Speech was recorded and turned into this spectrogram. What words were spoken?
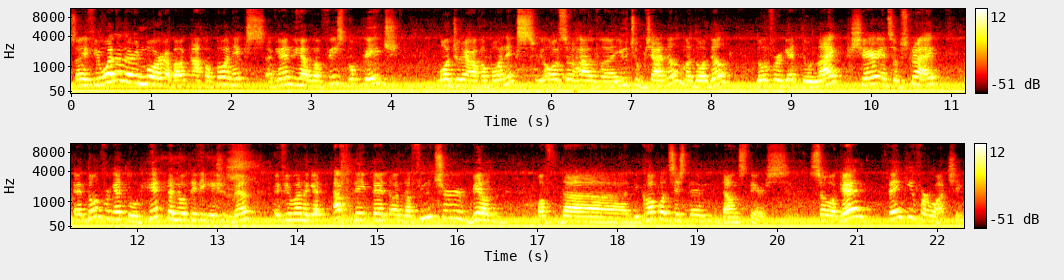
So if you want to learn more about aquaponics, again we have a Facebook page, Modular Aquaponics. We also have a YouTube channel, Madodel. Don't forget to like, share, and subscribe. And don't forget to hit the notification bell if you want to get updated on the future build of the decoupled system downstairs. So again, thank you for watching.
